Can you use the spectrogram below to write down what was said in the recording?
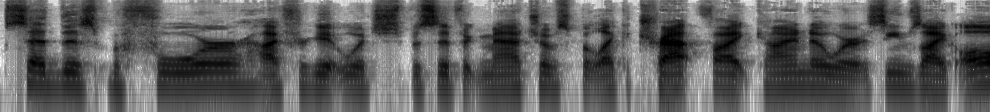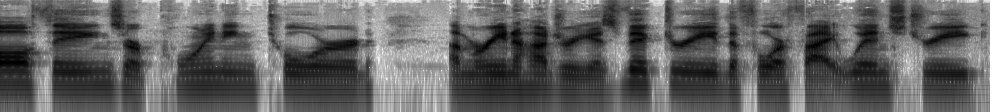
said this before. I forget which specific matchups, but like a trap fight kind of where it seems like all things are pointing toward a Marina Rodriguez victory, the four fight win streak,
